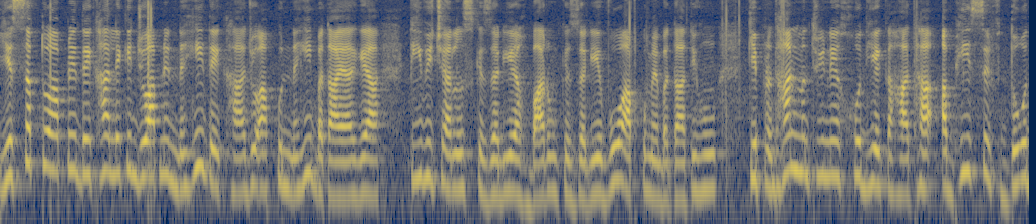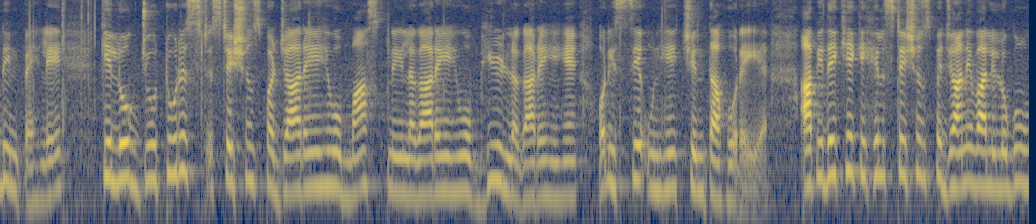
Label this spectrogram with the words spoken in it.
ये सब तो आपने देखा, लेकिन जो आपने नहीं देखा, जो आपको नहीं बताया गया टीवी चैनल्स के ज़रिए, अखबारों के ज़रिए, वो आपको मैं बताती हूँ कि प्रधानमंत्री ने खुद ये कहा था, अभी सिर्फ़ दो दिन पहले कि लोग जो टूरिस्ट स्टेशंस पर जा रहे हैं, वो मास्क नहीं लगा रहे हैं, वो भीड़ लगा रहे हैं और इससे उन्हें चिंता हो रही है। आप ये देखिए कि हिल स्टेशंस पे जाने वाले लोगों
